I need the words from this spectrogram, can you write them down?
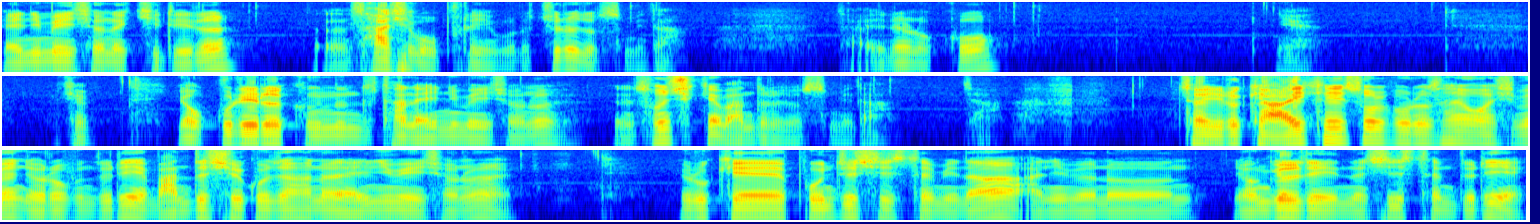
애니메이션의 길이를 45 프레임으로 줄여줬습니다. 자, 이래 놓고, 예. 이렇게 옆구리를 긁는 듯한 애니메이션을 손쉽게 만들어줬습니다. 자, 자, 이렇게 IK 솔버를 사용하시면 여러분들이 만드시고자 하는 애니메이션을 이렇게 본즈 시스템이나 아니면은 연결되어 있는 시스템들이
